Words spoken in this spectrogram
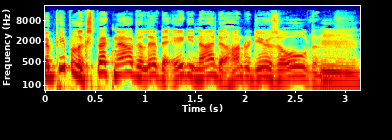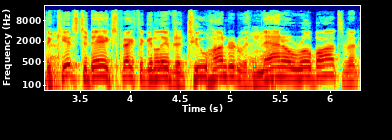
And people expect now to live to 89 to 100 years old, and Mm. the kids today expect they're going to live to 200 with nanorobots. But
